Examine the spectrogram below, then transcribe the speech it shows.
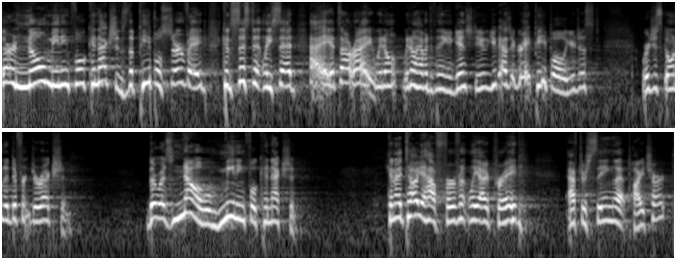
There are no meaningful connections. The people surveyed consistently said, "Hey, it's all right. We don't we don't have anything against you. You guys are great people. You're just we're just going a different direction." There was no meaningful connection. Can I tell you how fervently I prayed after seeing that pie chart?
